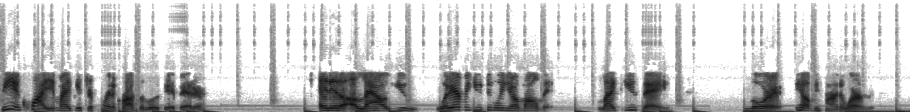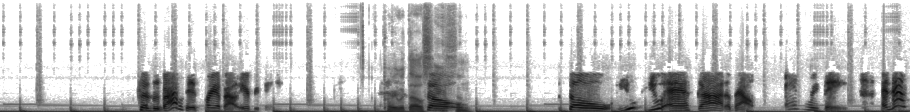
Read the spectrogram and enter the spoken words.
being quiet might get your point across a little bit better, and it'll allow you whatever you do in your moment, like you say, Lord, help me find a word. Because the Bible says pray about everything. Pray without So- ceasing. So you you ask God about everything. And that's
